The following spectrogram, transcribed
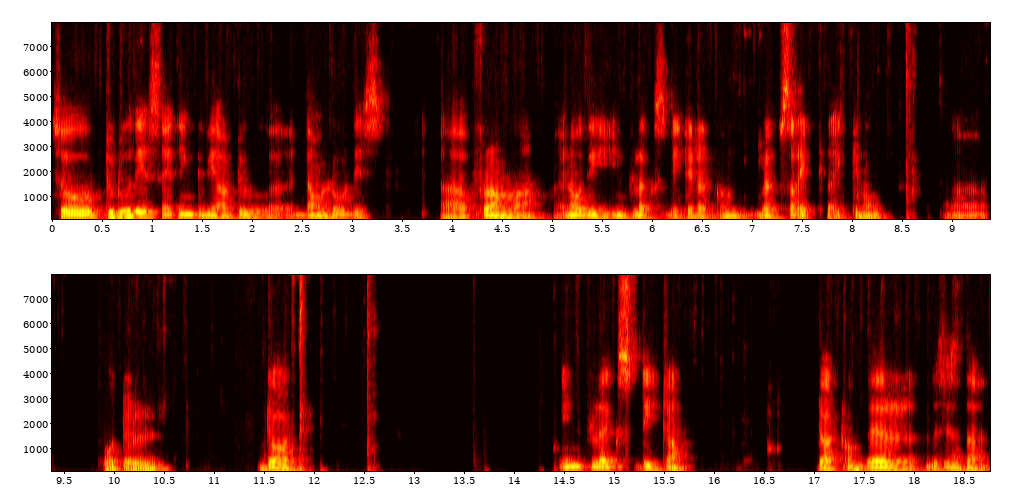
So to do this, I think we have to uh, download this uh, from uh, you know the influxdata.com website, like you know uh, portal dot influxdata.com, where this is the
